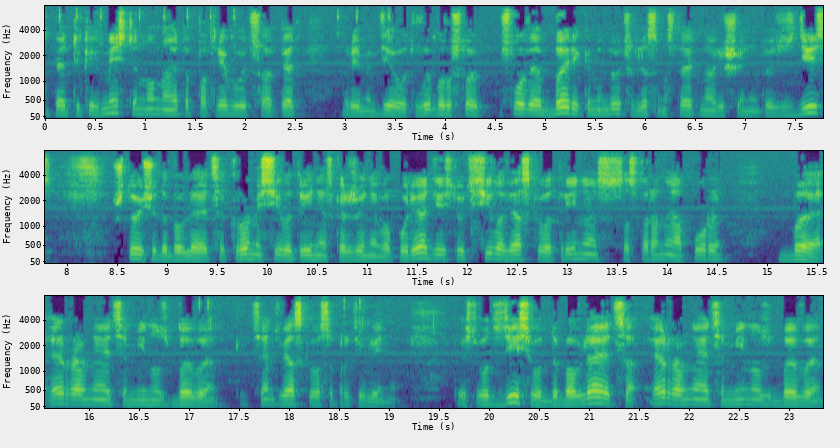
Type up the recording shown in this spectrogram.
опять-таки вместе, но на это потребуется опять время, где вот выбор условия, условия B рекомендуется для самостоятельного решения. То есть здесь что еще добавляется? Кроме силы трения скольжения в опоре А действует сила вязкого трения со стороны опоры B. R равняется минус BV, коэффициент вязкого сопротивления. То есть вот здесь вот добавляется R равняется минус BV.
